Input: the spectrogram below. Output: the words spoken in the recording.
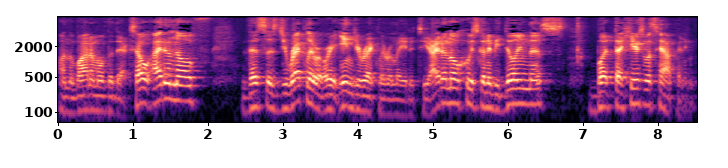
on the bottom of the deck. So I don't know if this is directly or indirectly related to you. I don't know who is going to be doing this, but uh, here's what's happening.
